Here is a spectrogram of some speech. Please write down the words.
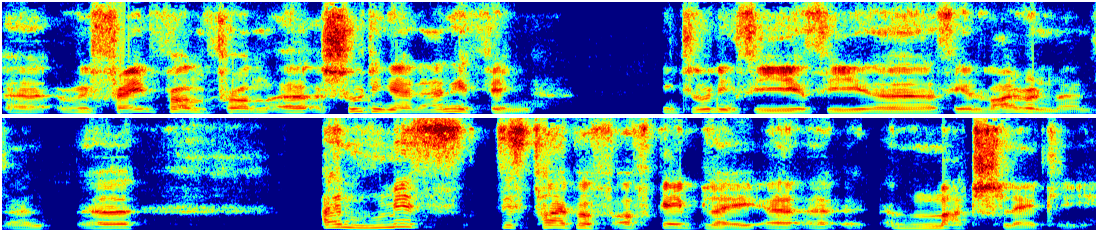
uh, refrain from from uh, shooting at anything, including the the uh, the environment, and uh, I miss this type of of gameplay uh, uh, much lately,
